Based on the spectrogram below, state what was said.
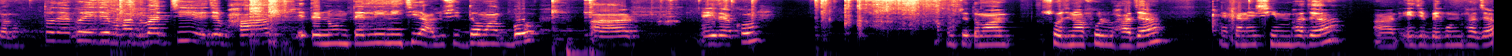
চলো। তো দেখো, এই যে ভাত বাড়ছি এই যে ভাত, এতে নুন তেল নিয়ে নিয়েছি, আলু সিদ্ধ মাখবো। আর এই দেখো, হচ্ছে তোমার সজনা ফুল ভাজা। এখানে শিম ভাজা আর এই যে বেগুন ভাজা।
